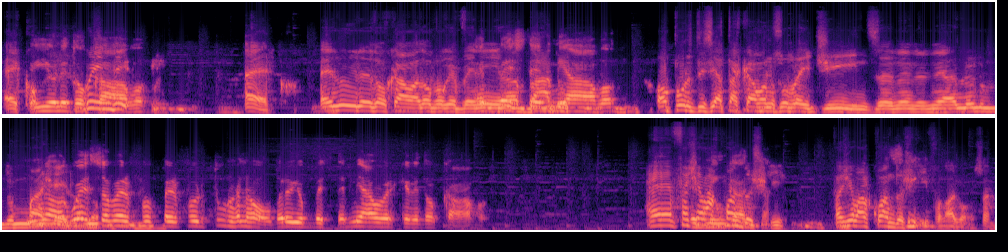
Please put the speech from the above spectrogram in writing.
Ecco. Io le toccavo. Quindi- ecco. E lui le toccava dopo che veniva. bestemmiavo. Oppure ti si attaccavano sopra i jeans. No, questo per, per fortuna no, però io bestemmiavo perché le toccavo. Eh, faceva alquanto schifo. Faceva alquanto Sì. schifo la cosa.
